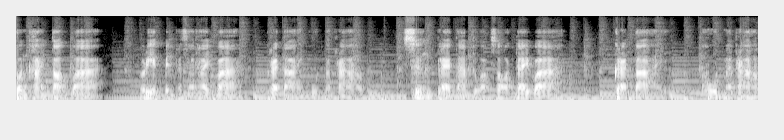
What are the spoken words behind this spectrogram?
คนขายตอบว่า เรียกเป็นภาษาไทยว่า กระต่ายขูดมะพร้าว ซึ่งแปลตามตัวอักษรได้ว่า กระต่ายขูดมะพร้าว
